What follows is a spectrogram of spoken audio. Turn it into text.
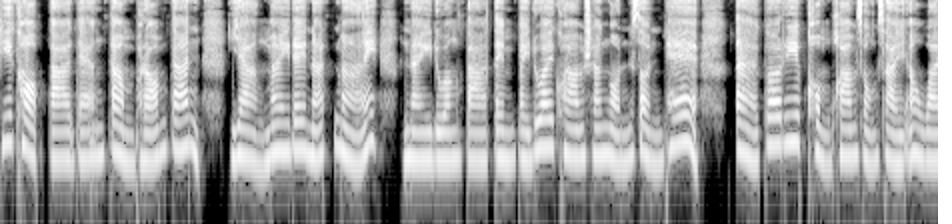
ที่ขอบตาแดงก่ำพร้อมกัน อย่างไม่ได้นัดหมาย ในดวงตาเต็มไปด้วยความชงนสนเท่ แต่ก็รีบข่มความสงสัยเอาไว้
